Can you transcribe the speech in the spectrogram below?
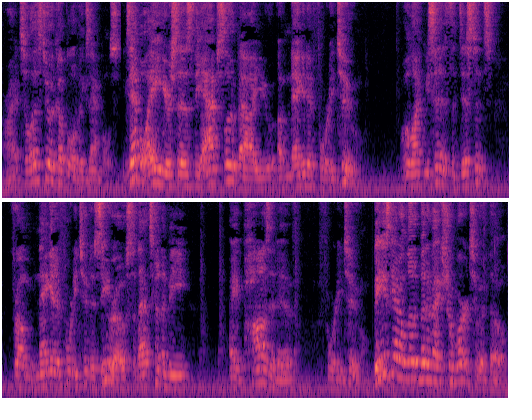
All right, so let's do a couple of examples. Example A here says the absolute value of negative 42. Well, like we said, it's the distance from negative 42 to zero, so that's going to be a positive 42. B's got a little bit of extra work to it though.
